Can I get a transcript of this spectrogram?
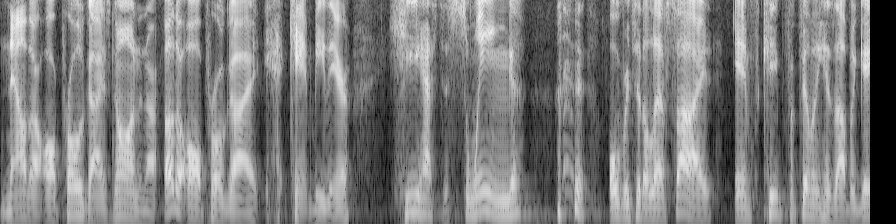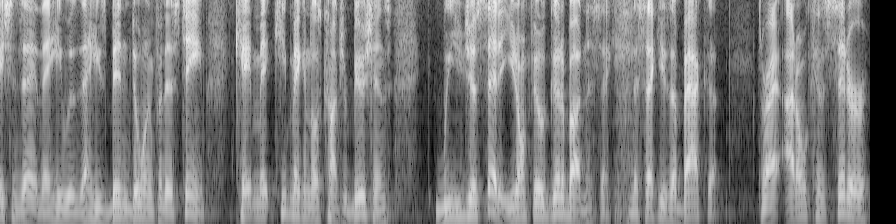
now that our All Pro guy is gone, and our other All Pro guy can't be there. He has to swing over to the left side and keep fulfilling his obligations that, that he was that he's been doing for this team. Keep, make, keep making those contributions. We, you just said it. You don't feel good about Nsekhe. Nsekhe's a backup, right? I don't consider.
